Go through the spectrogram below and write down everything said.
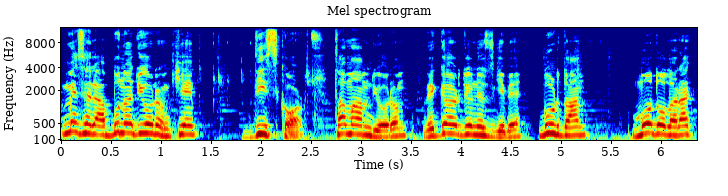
Mesela buna diyorum ki Discord. Tamam diyorum ve gördüğünüz gibi buradan mod olarak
